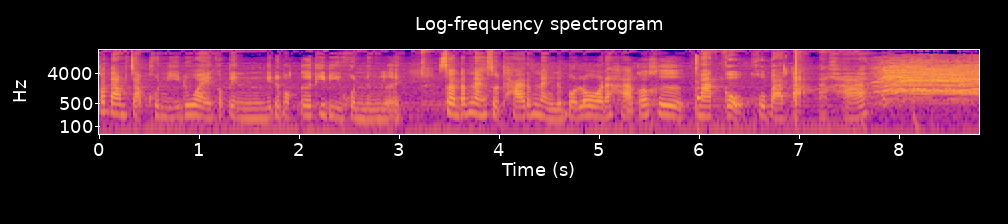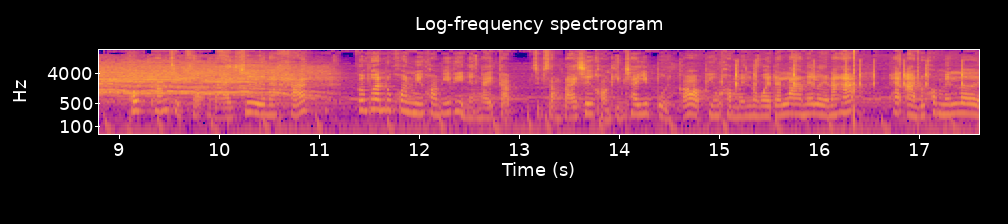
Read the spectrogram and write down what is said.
ก็ตามจับคนนี้ด้วยก็เป็นมิดเดิลบล็อกเกอร์ที่ดีคนหนึ่งเลย ส่วนตำแหน่งสุดท้ายตำแหน่งเดโบโลนะคะ ก็คือมาโกะโคบาตะนะคะ ครบทั้ง 12 รายชื่อนะคะ เพื่อนๆทุกคนมีความคิดเห็นยังไงกับ 12 รายชื่อของทีมชาติญี่ปุ่นก็พิมพ์คอมเมนต์ลงไว้ด้านล่างได้เลยนะคะแพนอ่านทุกคอมเมนต์เลย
